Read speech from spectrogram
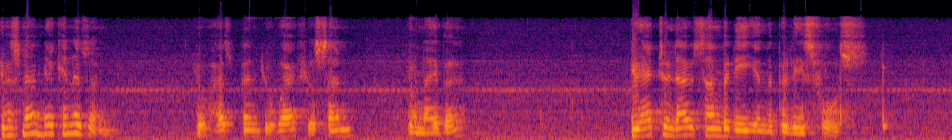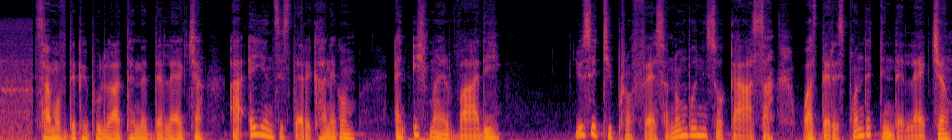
there was no mechanism. Your husband, your wife, your son, your neighbor. You had to know somebody in the police force. Some of the people who attended the lecture are ANC Stere Kanegom and Ishmael Vadi. UCT professor Nomboniso Gasa was the respondent in the lecture.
